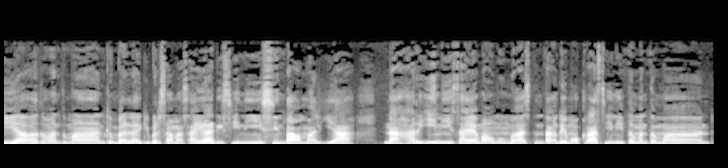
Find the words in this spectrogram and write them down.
Halo teman-teman, kembali lagi bersama saya di sini Sinta Amalia. Nah, hari ini saya mau membahas tentang demokrasi nih teman-teman.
